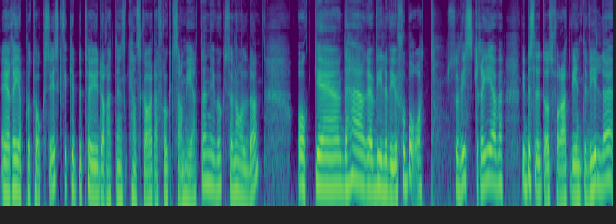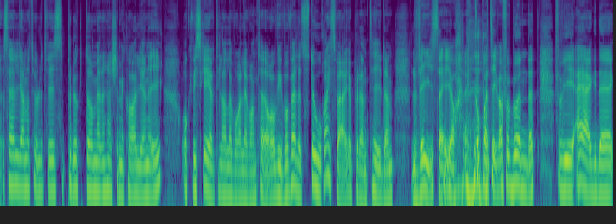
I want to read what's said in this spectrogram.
reprotoxisk, repotoxisk, vilket betyder att den kan skada fruktsamheten i vuxen ålder. Och eh, det här ville vi ju få bort. Så vi skrev, vi beslutade oss för att vi inte ville sälja naturligtvis produkter med den här kemikalien i. Och vi skrev till alla våra leverantörer och vi var väldigt stora i Sverige på den tiden. Eller vi säger jag, Kooperativa förbundet. För vi ägde,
